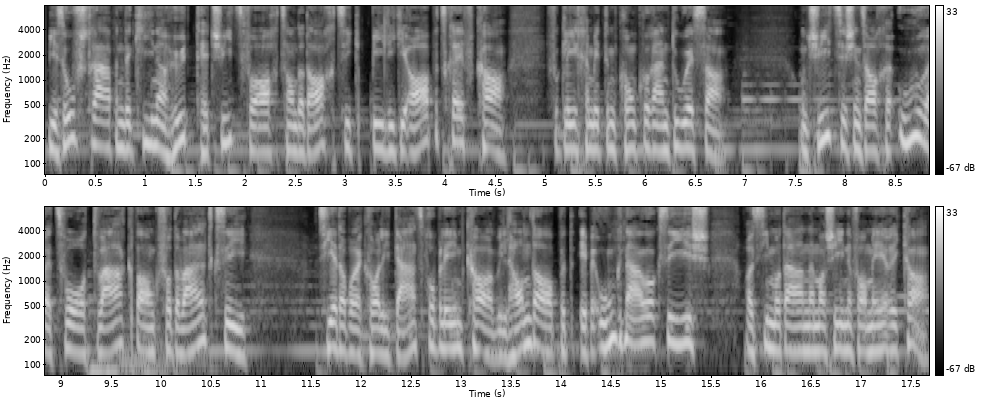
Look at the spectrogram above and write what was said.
Wie das aufstrebende China heute hat die Schweiz vor 1880 billige Arbeitskräfte gehabt, verglichen mit dem Konkurrent USA. Und die Schweiz ist in Sachen Uhren zwar die Werkbank der Welt gewesen, Sie hat aber ein Qualitätsproblem gehabt, weil Handarbeit eben ungenauer war als die modernen Maschinen von Amerika.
